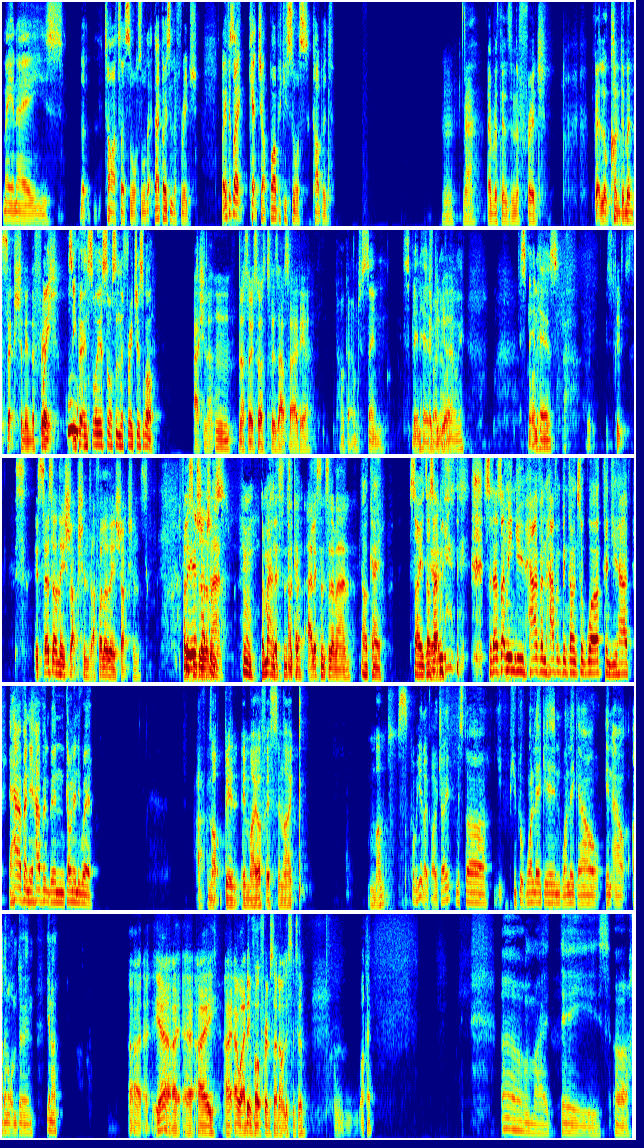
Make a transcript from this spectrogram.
mayonnaise the tartar sauce all that that goes in the fridge but if it's like ketchup barbecue sauce cupboard Mm, nah, everything's in the fridge. Got a little condiment section in the fridge. wait so you put in soy sauce in the fridge as well Actually, no. Mm, no, soy sauce is outside. Yeah, okay i'm just saying splitting hairs right now aren't we? splitting Oh, hairs it's, it's, it says on the instructions. I follow the instructions. I Follow the listen to the man. hmm, the man I listen to okay the, I listen to the man. Okay. So does Yeah. that mean so does that mean you have and haven't been going to work and you have have and you haven't been going anywhere? I've not been in my office in like months. Oh, well, you know, Bojo, Mister. You put one leg in, one leg out, in out. I don't know what I'm doing. You know. Uh, yeah, I, I, I, I, well, I didn't vote for him, so I don't listen to him. Ooh, okay. Oh my days. Oh,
